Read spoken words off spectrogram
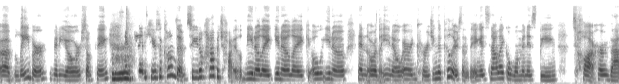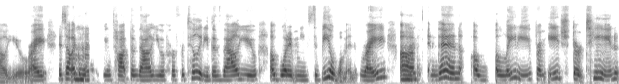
uh, labor video or something mm-hmm. and here's a condom so you don't have a child you know like you know like oh you know and or you know or encouraging the pill or something it's not like a woman is being taught her value right it's not like mm-hmm. a woman being taught the value of her fertility the value of what it means to be a woman right mm-hmm. um and then a, a lady from age 13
